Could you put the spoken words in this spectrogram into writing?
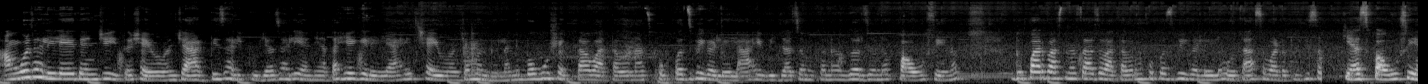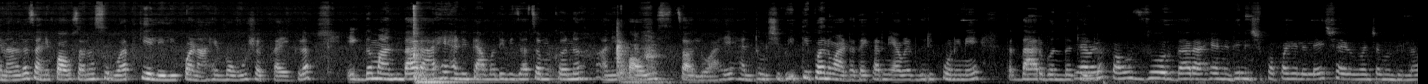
आंघोळ झालेली आहे त्यांची. इथं शाईबाबांची आरती झाली पूजा झाली. आणि आता हे गेलेले आहेत शाईबाबांच्या मंदिरला. आणि बघू शकता वातावरण आज खूपच बिघडलेलं आहे. विजा चमकणं गरजणं पाऊस येणं. दुपारपासूनच आज वातावरण खूपच बिघडलेलं होतं असं वाटत होतं की की आज पाऊस येणारच आणि पावसानं सुरुवात केलेली पण आहे बघू शकता इकडं. एकदम अंधार आहे आणि त्यामध्ये विजा चमकणं आणि पाऊस चालू आहे आणि थोडीशी भीती पण वाटत आहे कारण यावेळेस घरी कोणी नाही तर दार बंद केलं. पाऊस जोरदार आहे आणि दिनेश पप्पा गेलेले आहेत शाईबाबांच्या मंदिरला.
